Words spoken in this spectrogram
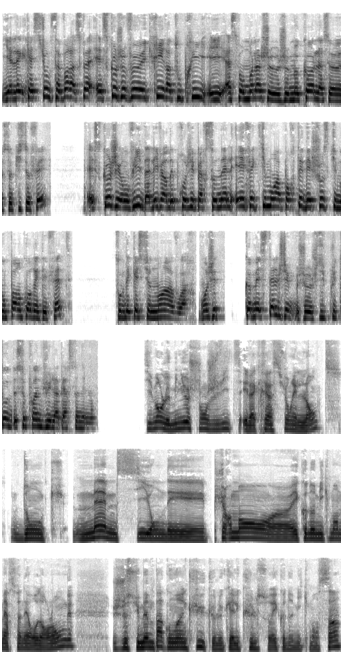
il y a la question de savoir est-ce que, je veux écrire à tout prix et à ce moment-là, je, me colle à ce qui se fait? Est-ce que j'ai envie d'aller vers des projets personnels et effectivement apporter des choses qui n'ont pas encore été faites? Ce sont des questionnements à avoir. Moi, comme Estelle, je, suis plutôt de ce point de vue-là, personnellement. Effectivement, le milieu change vite et la création est lente. Donc, même si on est purement euh, économiquement mercenaire aux dents longues, je suis même pas convaincu que le calcul soit économiquement sain.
